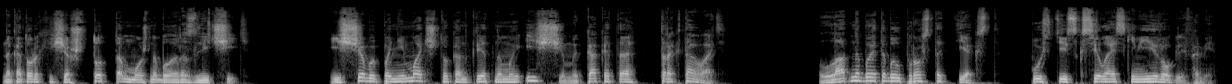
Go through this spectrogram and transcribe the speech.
на которых еще что-то можно было различить. Еще бы понимать, что конкретно мы ищем и как это трактовать. Ладно бы это был просто текст, пусть и с ксилайскими иероглифами.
